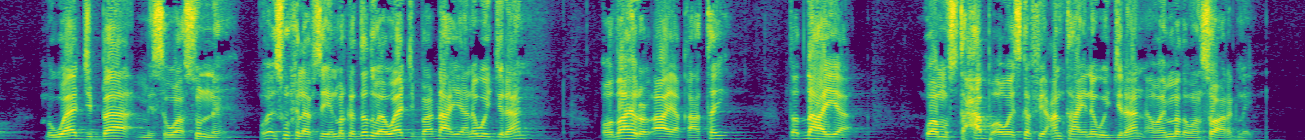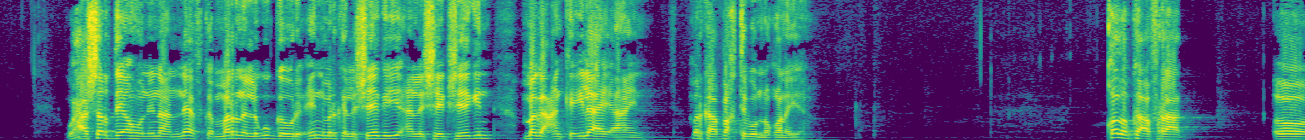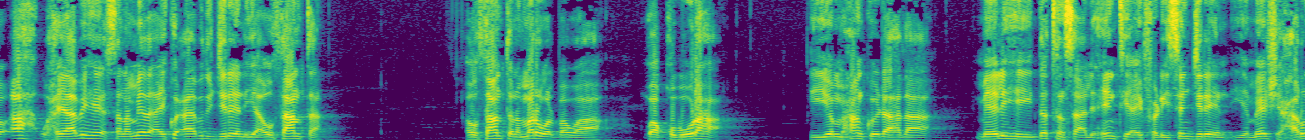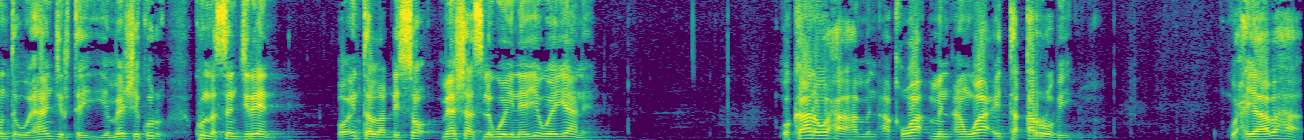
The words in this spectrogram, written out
ma waajibbaa mise waa sunne? Waa isku khilaafsan marka dad waa waajib baa dhahayaana way jiraan oo daahirul aaya qaatay dad dhahaya waa mustaxab oo way iska fiican tahayna way jiraan aimada waan soo aragnay. Waxaa shardi ahun inaan neefka marna lagu gowricin marka la sheegaya aan la sheegsheegin magacanka ilaahay ahayn. Markaa bakti buu noqonaya qodobka afraad oo ah waxyaabihii sanamyada ay ku caabudi jireen iyo awthaanta. Awthaantuna mar walba waa waa qubuuraha iyo maxaanku idhaahdaa meelihii dadkan saalixiintii ay fadhiisan jireen iyo meeshii xarunta uu ahaan jirtay iyo meeshay ku nasan jireen oo inta la dhiso meeshaas la weyneeyo weeyaane. Wa kaana waxaa ahaa min aqwa min anwaaci taqarubi waxyaabaha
